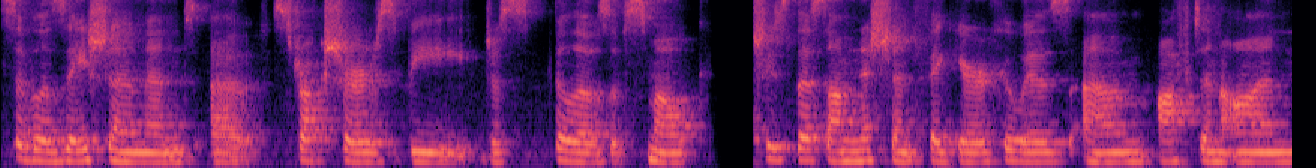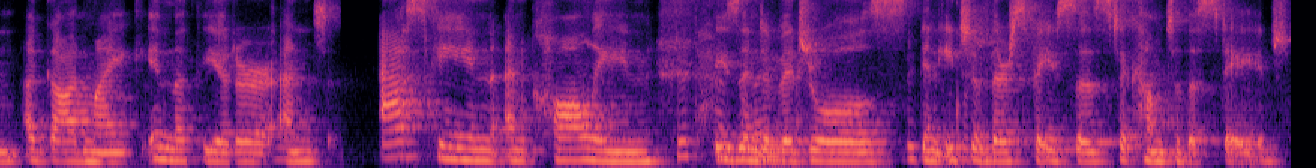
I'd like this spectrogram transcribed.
civilization and uh, structures be just billows of smoke. She's this omniscient figure who is um, often on a God mic in the theater and asking and calling these individuals in each of their spaces to come to the stage.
